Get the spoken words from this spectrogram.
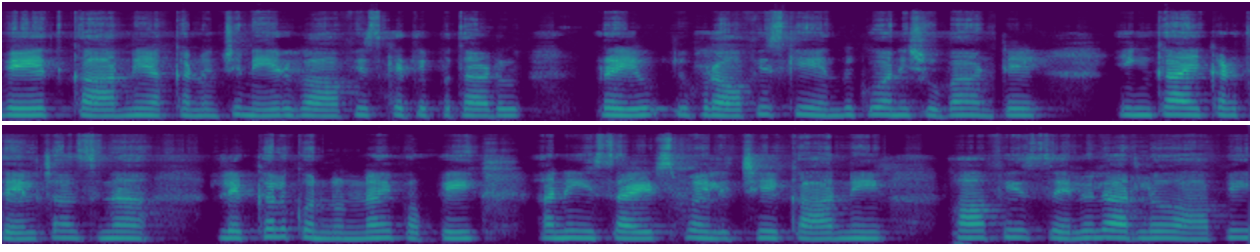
వేద్ కార్‌ని అక్కడి నుంచి నేరుగా ఆఫీస్‌కే తిప్పుతాడు. ప్రయు ఇప్పుడు ఆఫీస్‌కి ఎందుకు అని శుభ అంటే ఇంకా ఇక్కడ తేల్చాల్సిన లెక్కలు కొన్ని ఉన్నాయి పప్పీ అని సైడ్ స్మైల్ ఇచ్చి కార్‌ని ఆఫీస్ సెల్యులార్‌లో ఆపి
